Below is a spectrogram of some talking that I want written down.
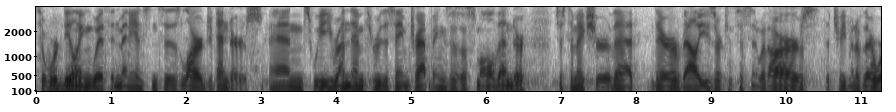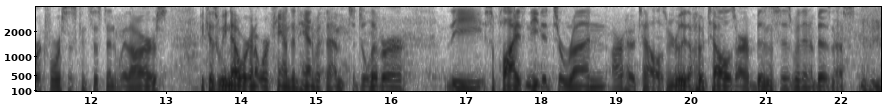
So we're dealing with, in many instances, large vendors, and we run them through the same trappings as a small vendor, just to make sure that their values are consistent with ours, the treatment of their workforce is consistent with ours, because we know we're going to work hand in hand with them to deliver the supplies needed to run our hotels. I mean, really, the hotels are businesses within a business. Mm-hmm.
